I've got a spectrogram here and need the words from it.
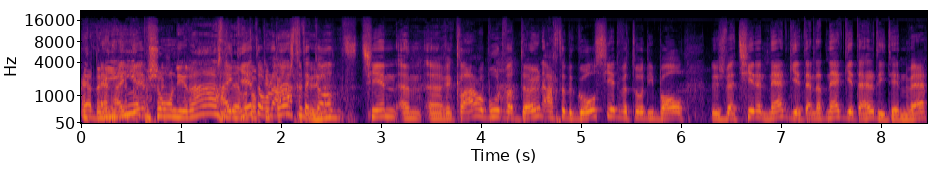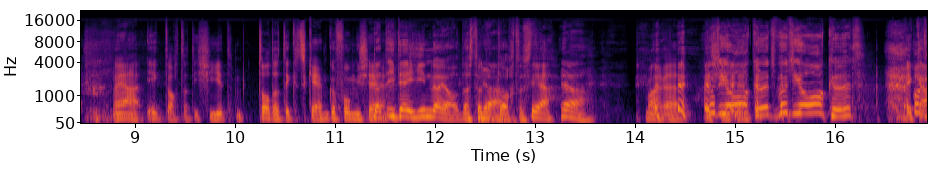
ja, er get- persoon die raast. Hij gaat op aan de achterkant een, een reclameboord wat deun achter de goal zit. Waardoor die bal dus werd zien het net gaat. En dat net gaat de hele tijd in weg. Nou ja, ik dacht dat hij ziet. Totdat ik het schermpje voor me zeg. Dat idee hien wij al, dat is toch Ja. de dochter. ja, Ja. maar uh, Wordt hij het. kut? Wordt hij kut? Ik kan,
